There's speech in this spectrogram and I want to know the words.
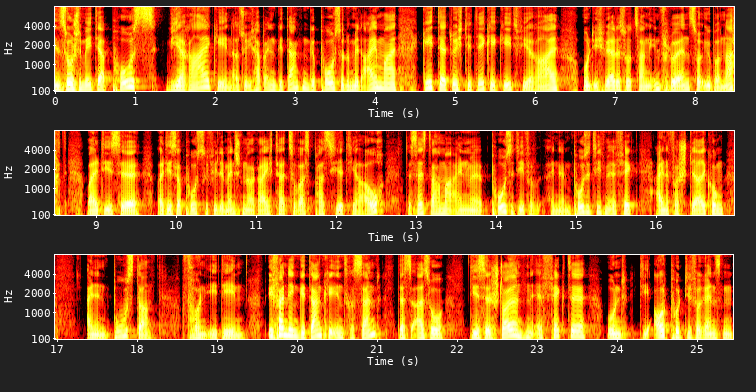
in Social Media Posts viral gehen. Also ich habe einen Gedanken gepostet und mit einmal geht der durch die Decke, geht viral und ich werde sozusagen Influencer über Nacht, weil, diese, weil dieser Post so viele Menschen erreicht hat. So was passiert hier auch. Das heißt, da haben wir eine positive, einen positiven Effekt, eine Verstärkung einen Booster von Ideen. Ich fand den Gedanke interessant, dass also diese steuernden Effekte und die Output-Differenzen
